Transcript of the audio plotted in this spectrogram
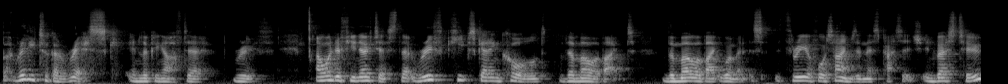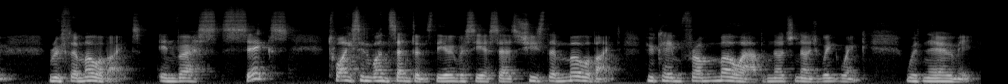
but really took a risk in looking after Ruth. I wonder if you noticed that Ruth keeps getting called the Moabite, the Moabite woman. It's three or four times in this passage. In verse 2, Ruth the Moabite. In verse 6, twice in one sentence, the overseer says she's the Moabite who came from Moab, nudge, nudge, wink, wink, with Naomi.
